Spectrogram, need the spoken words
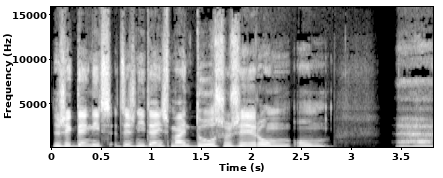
Dus ik denk niet, het is niet eens mijn doel zozeer om, om uh,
